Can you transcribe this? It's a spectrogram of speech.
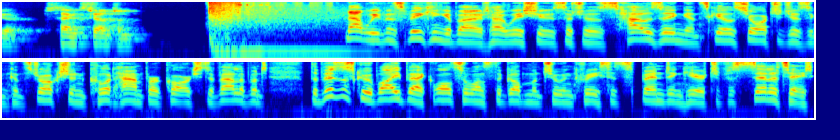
Sure. Thanks, Jonathan. Now, we've been speaking about how issues such as housing and skills shortages in construction could hamper Cork's development. The business group IBEC also wants the government to increase its spending here to facilitate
